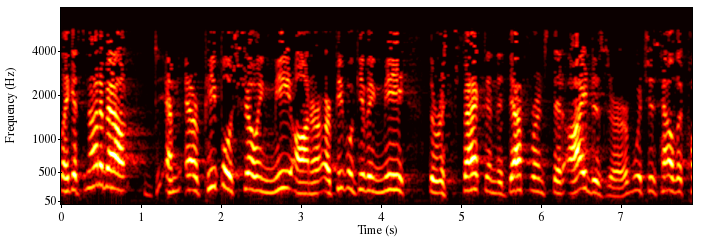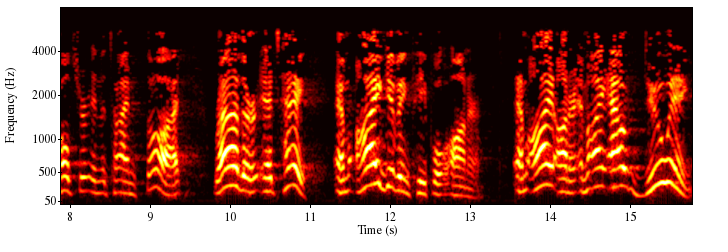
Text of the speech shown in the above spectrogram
like it's not about are people showing me honor? Are people giving me the respect and the deference that I deserve, which is how the culture in the time thought? Rather, it's hey, am I giving people honor? Am I honor? Am I outdoing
